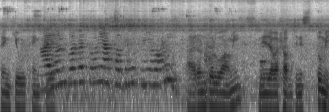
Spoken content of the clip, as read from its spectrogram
thank you thank you iron করবে তুমি আর সব জিনিস নিয়ে যাব আমি? আয়রন করব আমি নিয়ে যাওয়া সব জিনিস তুমি।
